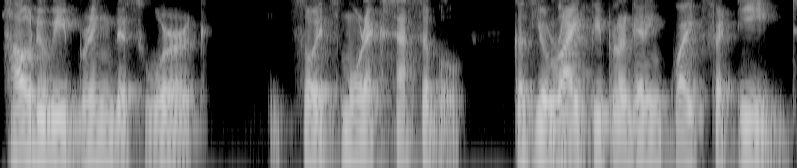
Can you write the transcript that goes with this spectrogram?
how do we bring this work so it's more accessible because you're right people are getting quite fatigued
